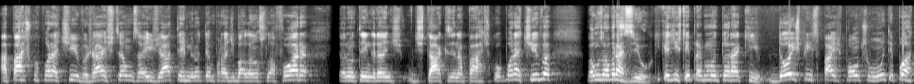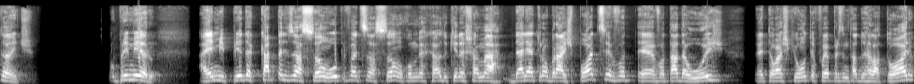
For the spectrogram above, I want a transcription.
A parte corporativa, já estamos aí, já terminou a temporada de balanço lá fora, então não tem grandes destaques na parte corporativa. Vamos ao Brasil. O que a gente tem para monitorar aqui? Dois principais pontos muito importantes. O primeiro, a MP da capitalização ou privatização, como o mercado queira chamar, da Eletrobras pode ser é, votada hoje. Né? Então, acho que ontem foi apresentado o relatório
